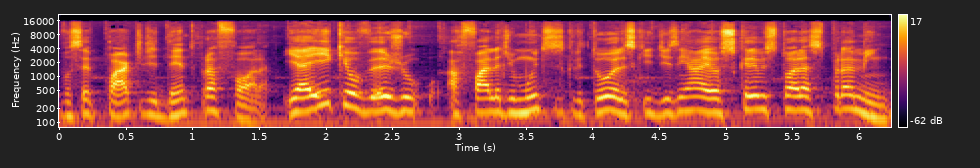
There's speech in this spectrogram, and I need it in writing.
você parte de dentro pra fora. E aí que eu vejo a falha de muitos escritores que dizem, ah, eu escrevo histórias pra mim.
